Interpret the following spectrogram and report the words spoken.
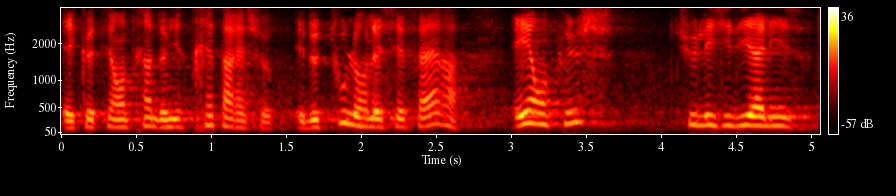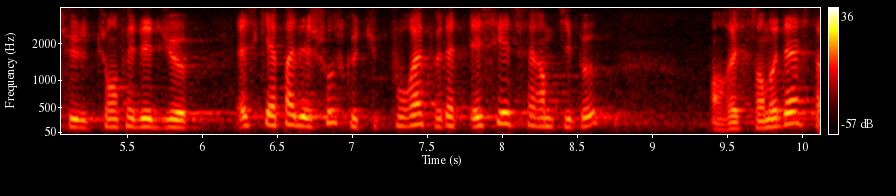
et que tu es en train de devenir très paresseux et de tout leur laisser faire. Et en plus, tu les idéalises, tu, tu en fais des dieux. Est-ce qu'il n'y a pas des choses que tu pourrais peut-être essayer de faire un petit peu en restant modeste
